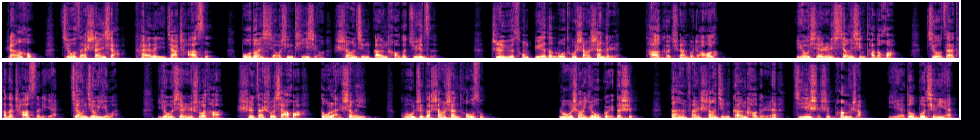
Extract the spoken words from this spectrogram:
然后就在山下开了一家茶肆。不断小心提醒上京赶考的举子，至于从别的路途上山的人，他可劝不着了。有些人相信他的话，就在他的茶肆里将就一晚；有些人说他是在说瞎话，兜揽生意，固执的上山投诉。路上有鬼的事，但凡上京赶考的人，即使是碰上，也都不轻言。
